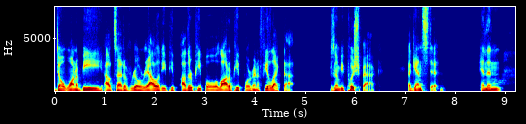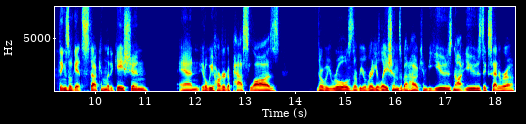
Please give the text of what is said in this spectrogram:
don't want to be outside of real reality. People, other people, a lot of people are going to feel like that. There's going to be pushback against it. And then things will get stuck in litigation and it'll be harder to pass laws. There'll be rules, there'll be regulations about how it can be used, not used, etc.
